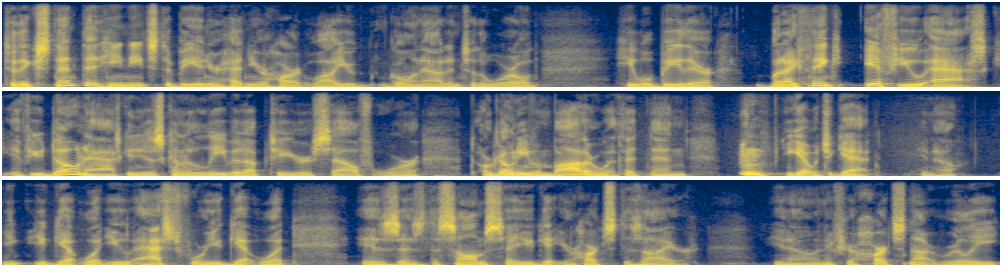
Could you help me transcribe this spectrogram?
to the extent that He needs to be in your head and your heart while you're going out into the world, He will be there. But I think if you ask, if you don't ask and you just kind of leave it up to yourself or or don't even bother with it, then you get what you get. You know, you, you get what you asked for. You get what is, as the Psalms say, you get your heart's desire. You know, and if your heart's not really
